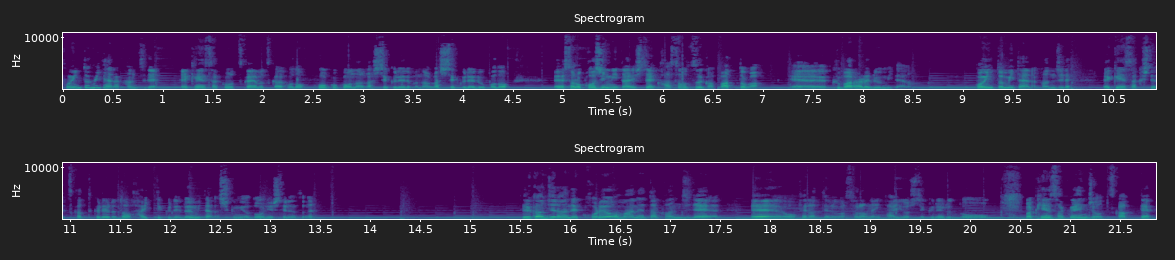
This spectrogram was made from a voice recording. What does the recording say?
ポイントみたいな感じで、検索を使えば使うほど、広告を流してくれれば流してくれるほど、その個人に対して仮想通貨バットが、配られるみたいな、ポイントみたいな感じで、検索して使ってくれると入ってくれるみたいな仕組みを導入してるんですよね。という感じなんで、これを真似た感じで、えー、オペラっていうのがソラナに対応してくれると、まあ、検索エンジンを使って、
